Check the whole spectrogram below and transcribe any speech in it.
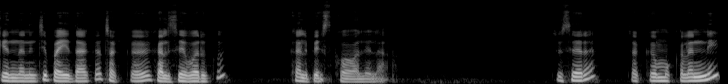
కింద నుంచి పైదాకా చక్కగా కలిసే వరకు కలిపేసుకోవాలి ఇలా. చూసారా? చక్కగా ముక్కలన్నీ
